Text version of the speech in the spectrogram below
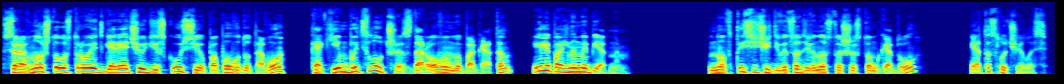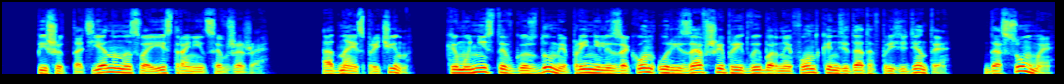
Все равно, что устроить горячую дискуссию по поводу того, каким быть лучше, здоровым и богатым или больным и бедным. Но в 1996 году это случилось, пишет Татьяна на своей странице в ЖЖ. Одна из причин — коммунисты в Госдуме приняли закон, урезавший предвыборный фонд кандидатов в президенты до суммы,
